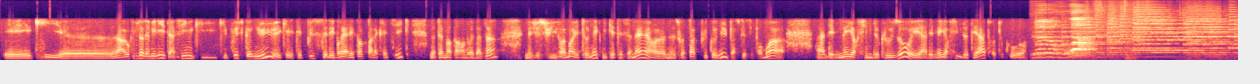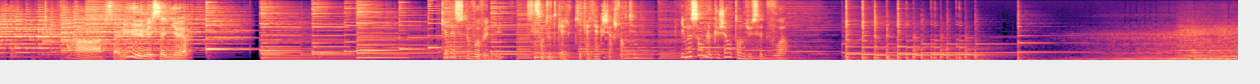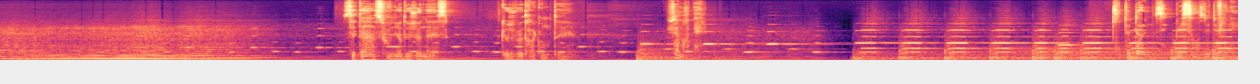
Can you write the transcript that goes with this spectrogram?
et qui... Euh, alors, d'Amélie est un film qui, qui, est plus connu et qui a été plus célébré à l'époque par la critique, notamment par André Bazin, mais je suis vraiment étonné que Mickey et sa mère euh, ne soit pas plus connu, parce que c'est pour moi un des meilleurs films de Clouseau et un des meilleurs films de théâtre tout court. Le roi Ah, salut mes seigneurs ce nouveau venu C'est sans doute quelque Italien qui cherche fortune. Il me semble que j'ai entendu cette voix. C'est un souvenir de jeunesse que je veux te raconter. Je me rappelle. Puissance de deviner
